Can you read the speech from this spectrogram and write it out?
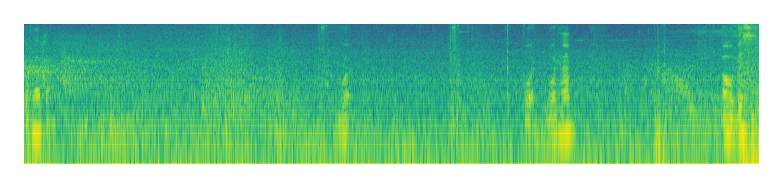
What happened? What? What? What happened? Oh, this is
